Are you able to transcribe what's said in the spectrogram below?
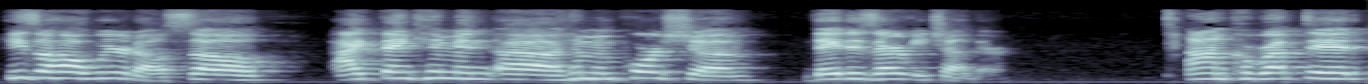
He's a whole weirdo. So I think him and uh, him and Porsha, they deserve each other. Um, corrupted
